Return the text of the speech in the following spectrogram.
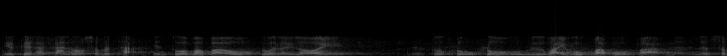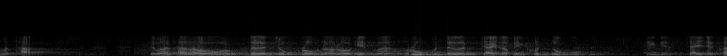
เดี๋ยวเกิดอาการของสมถะ เช่นตัวเบาๆ ตัวลอยๆนะตัวโครงโครงหรือไหววุบวาบวุบวาบนะนั่นสมถะ แต่ว่าถ้าเราเดินจงกรมแล้วเราเห็นว่ารูปมันเดินใจเราเป็นคนดู อย่างเนี้ยใจจะค่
